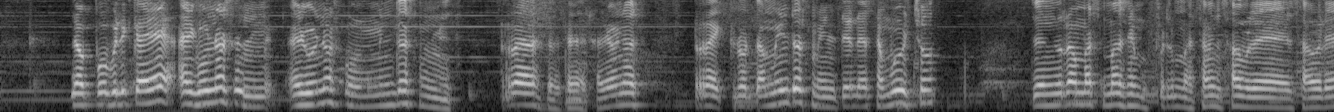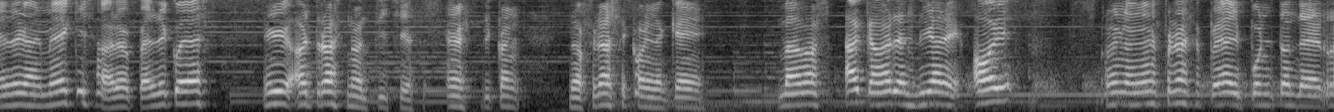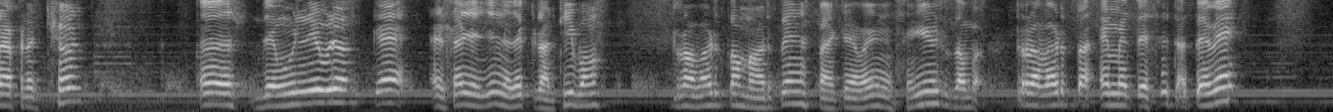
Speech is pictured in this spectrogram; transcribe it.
lo publicaré algunos, algunos movimientos en mis redes sociales, algunos reclutamientos me interesa mucho. Tendremos más información sobre, sobre Liga MX, sobre películas y otras noticias. Este, con la frase con la que Vamos a acabar el día de hoy. Con una frase, pero el punto de reflexión es de un libro que está leyendo de creativo. Roberto Martínez para que vayan a seguir. Roberto MTZTV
